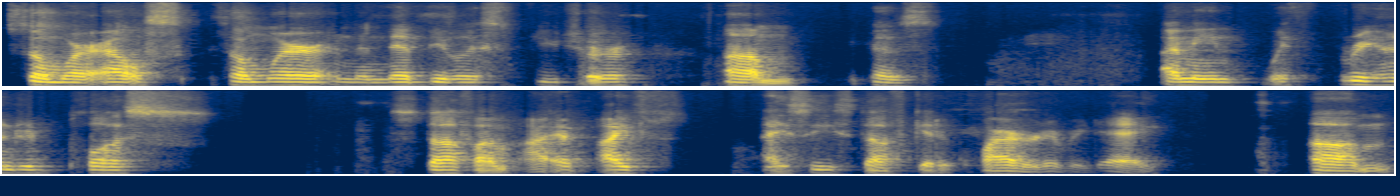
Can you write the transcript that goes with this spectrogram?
somewhere else, somewhere in the nebulous future. Um, because, I mean, with 300 plus stuff, I'm I I I see stuff get acquired every day. Um,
